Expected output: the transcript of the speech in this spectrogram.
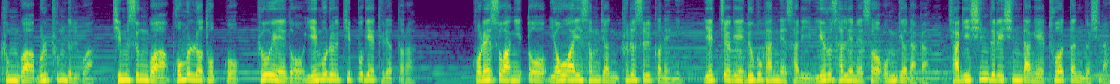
금과 물품들과 짐승과 보물로 돕고 그 외에도 예물을 기쁘게 드렸더라. 고레스 왕이 또 여호와의 성전 그릇을 꺼내니 옛적에 느부갓네살이 예루살렘에서 옮겨다가 자기 신들의 신당에 두었던 것이라.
